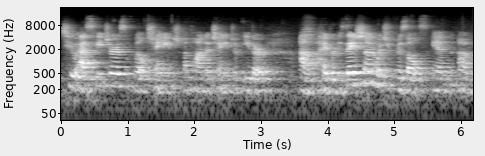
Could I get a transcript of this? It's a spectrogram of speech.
2s features will change upon a change of either um, hybridization, which results in um,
